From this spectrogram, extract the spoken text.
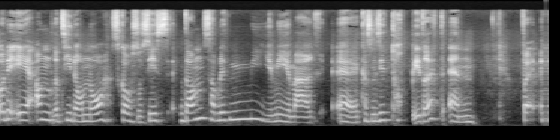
Og det er andre tider nå, skal også sies. Dans har blitt mye, mye mer eh, hva skal man si, toppidrett enn for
